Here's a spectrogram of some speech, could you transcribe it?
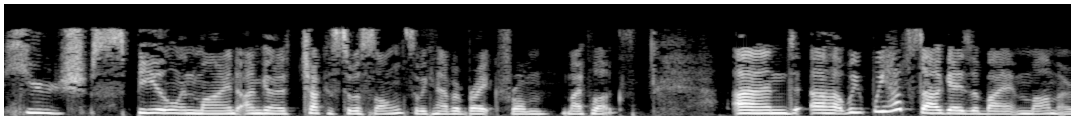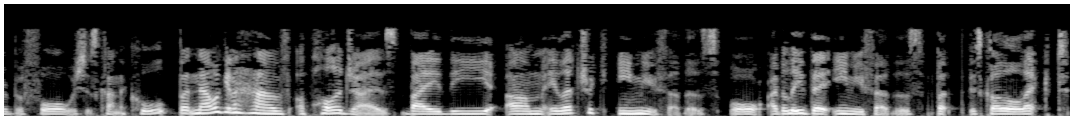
huge spiel in mind, I'm going to chuck us to a song so we can have a break from my plugs. And uh, we we had Stargazer by Mamo before, which is kind of cool. But now we're going to have Apologize by the um, Electric Emu Feathers, or I believe they're Emu Feathers, but it's called elect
